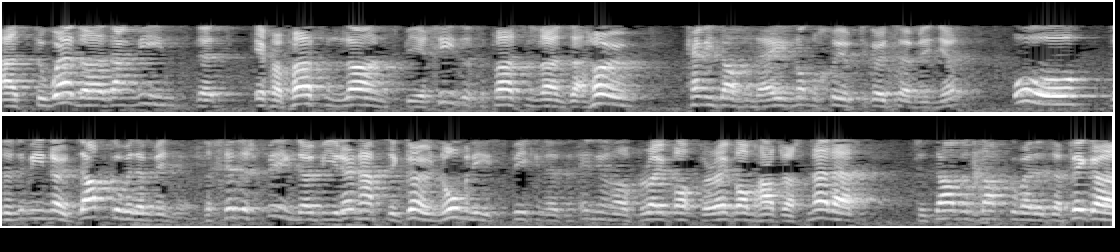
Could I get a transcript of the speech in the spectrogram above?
as to whether that means that if a person learns biyachidus, a person learns at home, can he daven there? He's not mechuyev to go to a minyan. Or does it mean no dafka with a minyan? The chiddush being though, but you don't have to go. Normally speaking, there's an inyan of berobom hadras melech to daven dafka where there's a bigger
